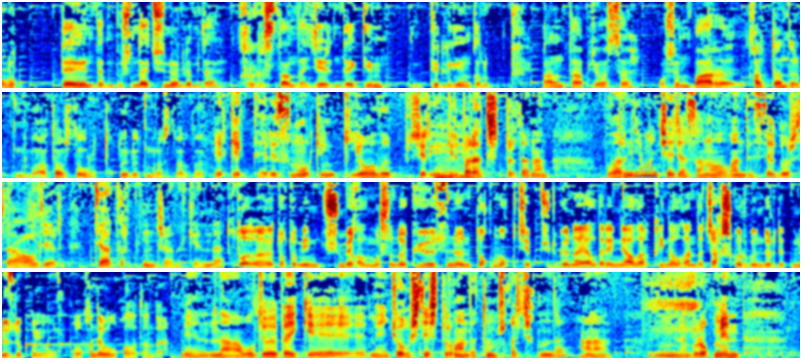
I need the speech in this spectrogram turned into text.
улут дегенде ушундай түшүнөр элем да. Кыргызстандын жеринде ким тирилигин кылып нанын таап жеп атса ошонун баары калыптандырып атабыз да улуттук дейлет мурастарды. Эркектери смокинг кийип алып бир жерге кирип баратышыптыр да анан булар эмне мынча жасанып алган десе көрсө ал жер театрдын жагы экен да. Токто мен түшүнбөй калдым. Ошондо күйөөсүнөн токмок жеп жүргөн аялдар эмне алар кыйналганды жакшы көргөндөр деп мүнөздөп коебузбу кандай болуп калат анда? Мен мына олжобой байке мен чогуу иштешип турганда турмушка чыктым да анан бирок мен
